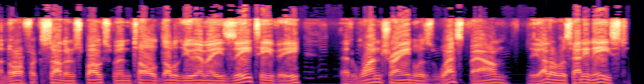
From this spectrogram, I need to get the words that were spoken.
A Norfolk Southern spokesman told WMAZ-TV that one train was westbound, the other was heading east.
